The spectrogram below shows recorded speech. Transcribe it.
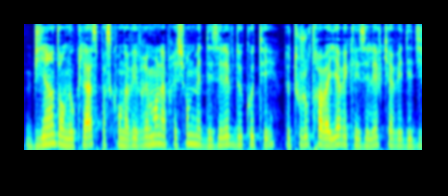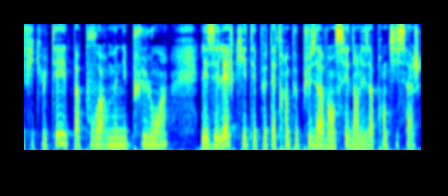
bien dans nos classes parce qu'on avait vraiment l'impression de mettre des élèves de côté, de toujours travailler avec les élèves qui avaient des difficultés et de pas pouvoir mener plus loin les élèves qui étaient peut-être un peu plus avancés dans les apprentissages.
